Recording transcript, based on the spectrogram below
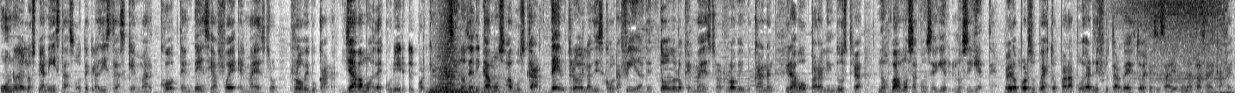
uno de los pianistas o tecladistas que marcó tendencia fue el maestro Robbie Buchanan. Ya vamos a descubrir el porqué. Si nos dedicamos a buscar dentro de la discografía de todo lo que el maestro Robbie Buchanan grabó para la industria, nos vamos a conseguir lo siguiente. Pero por supuesto, para poder disfrutar de esto es necesario una taza de café.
